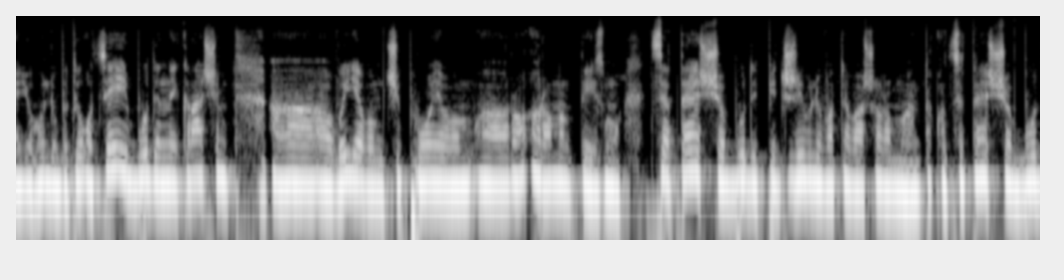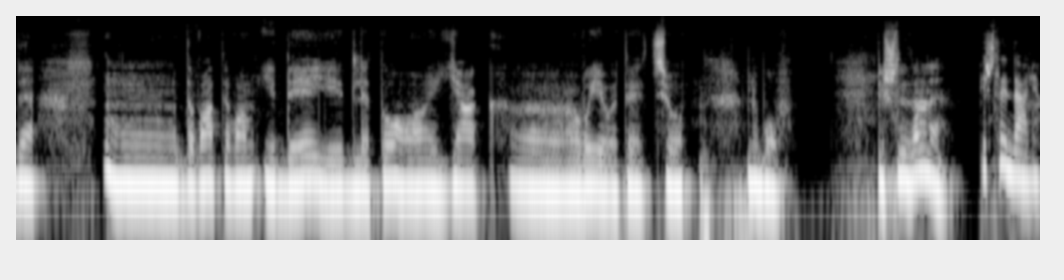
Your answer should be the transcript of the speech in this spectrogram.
його любите. Оце і буде найкращим виявом чи проявом романтизму. Це те, що буде підживлювати вашу романтику. Це те, що буде давати вам ідеї для того, як е, виявити цю любов. Пішли далі. Пішли далі.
